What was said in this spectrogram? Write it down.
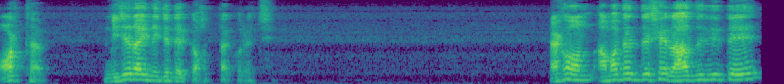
অর্থাৎ নিজেরাই নিজেদেরকে হত্যা করেছে। এখন আমাদের দেশের রাজনীতিতে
